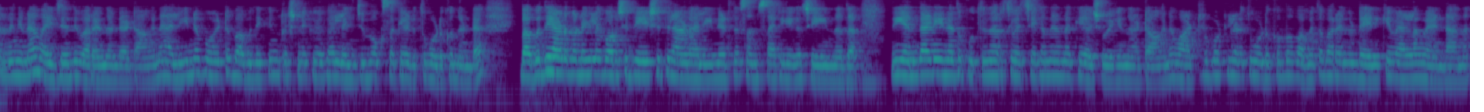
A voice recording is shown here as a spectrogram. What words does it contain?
എന്നിങ്ങനെ വൈജയന്തി പറയുന്നുണ്ട് കേട്ടോ. അങ്ങനെ അലീന പോയിട്ട് ബബിതയ്ക്കും കൃഷ്ണയ്ക്കും ഒക്കെ ലഞ്ച് ബോക്സ് ഒക്കെ എടുത്തു കൊടുക്കുന്നുണ്ട്. ബബുദയാണെന്നുണ്ടെങ്കിൽ കുറച്ച് ദേഷ്യത്തിലാണ് അലീന്റെ അടുത്ത് സംസാരിക്കുകയൊക്കെ ചെയ്യുന്നത്. നീ എന്താണ് ഇതിനകത്ത് കുത്തി നിറച്ച് വെച്ചേക്കുന്നത് എന്നൊക്കെയാണ് ചോദിക്കുന്നത് കേട്ടോ. അങ്ങനെ വാട്ടർ ബോട്ടിൽ എടുത്ത് കൊടുക്കുമ്പോൾ ബബിത പറയുന്നുണ്ട് എനിക്ക് വെള്ളം വേണ്ടാന്ന്.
